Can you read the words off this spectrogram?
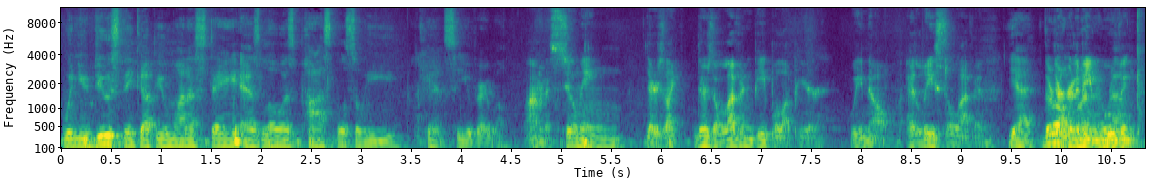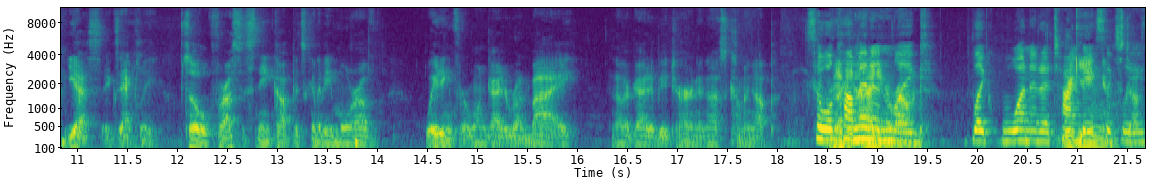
When you do sneak up, you want to stay as low as possible so he can't see you very well. I'm assuming there's like there's 11 people up here. We know at least 11. Yeah, they're, They're, all going to be moving. around. Yes, exactly. So for us to sneak up, it's going to be more of waiting for one guy to run by, another guy to be turned, and us coming up, So we'll come in and around. like like one at a time rigging and basically. stuff.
